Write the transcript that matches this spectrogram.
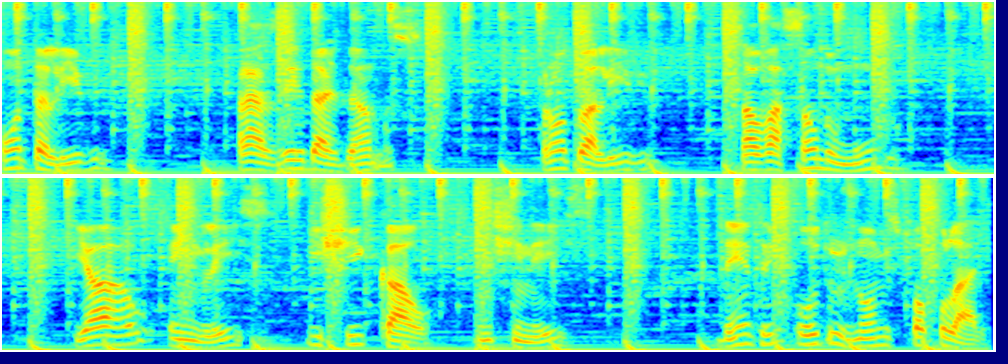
ponta livre, prazer das damas, pronto alívio, salvação do mundo, Yarrow em inglês e Shikao em chinês, dentre outros nomes populares.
